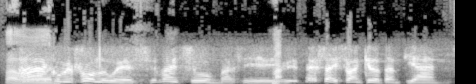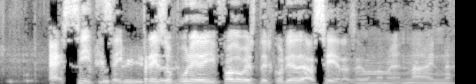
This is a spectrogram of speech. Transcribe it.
favore? Ah, come followers? Ma insomma, sì, Ma... Beh, sai, so anche da tanti anni. Su, eh sì, ti sei Twitter. preso pure i followers del Corriere della Sera, secondo me. Nine,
